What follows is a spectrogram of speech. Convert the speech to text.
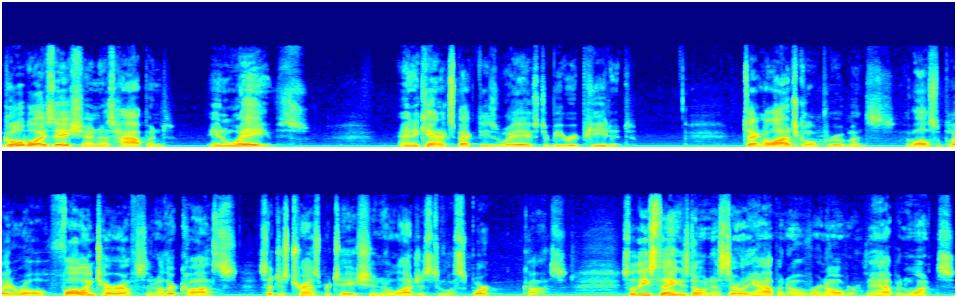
globalization has happened in waves, and you can't expect these waves to be repeated. Technological improvements have also played a role, falling tariffs and other costs such as transportation and logistical support costs. So these things don't necessarily happen over and over. They happen once.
